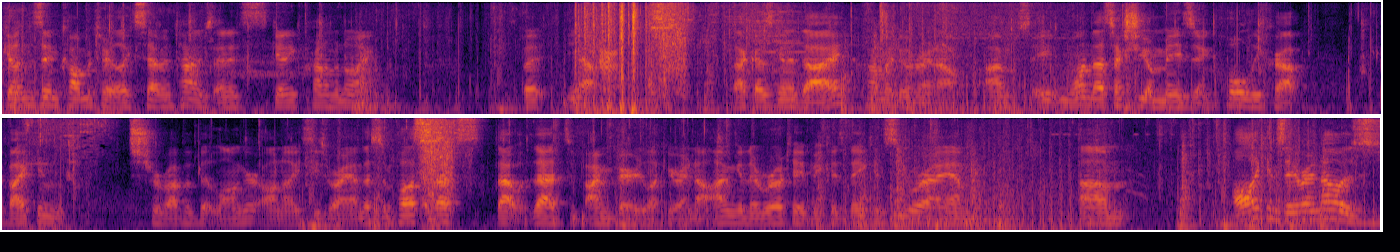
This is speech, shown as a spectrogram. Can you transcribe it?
gotten the same commentary like seven times and it's getting kind of annoying. But yeah, that guy's gonna die. How am I doing right now? I'm eight and one. That's actually amazing. Holy crap! If I can survive a bit longer, oh no, he sees where I am. That's and plus that's that that's I'm very lucky right now. I'm gonna rotate because they can see where I am. Um, all I can say right now is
